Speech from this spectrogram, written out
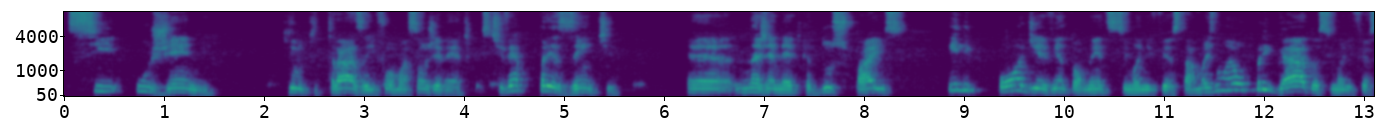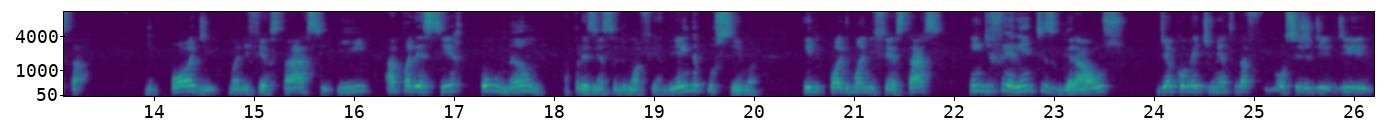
se o gene, aquilo que traz a informação genética, estiver presente é, na genética dos pais, ele pode eventualmente se manifestar, mas não é obrigado a se manifestar. Ele pode manifestar-se e aparecer ou não a presença de uma fenda. E ainda por cima, ele pode manifestar-se em diferentes graus de acometimento, da, ou seja, de, de,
